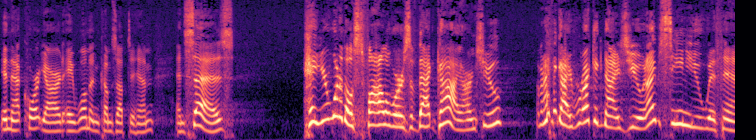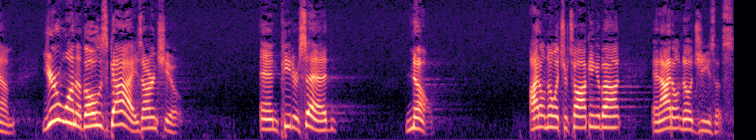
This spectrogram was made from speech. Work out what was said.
in that courtyard, a woman comes up to him and says, Hey, you're one of those followers of that guy, aren't you? I mean, I think I recognize you, and I've seen you with him. You're one of those guys, aren't you? And Peter said, No. I don't know what you're talking about and I don't know Jesus.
